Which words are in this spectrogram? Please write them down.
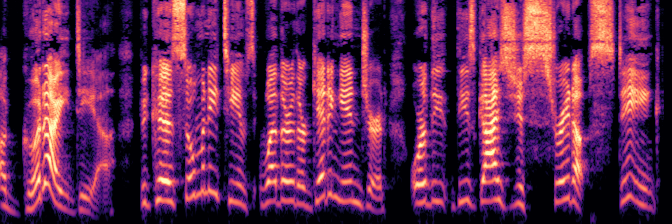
a good idea because so many teams, whether they're getting injured or the, these guys just straight up stink,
